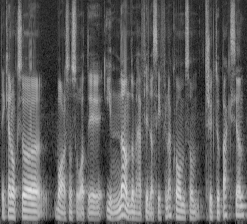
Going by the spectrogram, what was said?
Det kan också vara som så att det innan de här fina siffrorna kom som tryckte upp aktien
